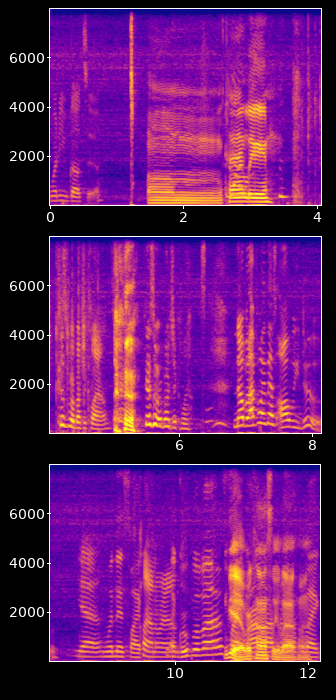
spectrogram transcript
where do you go to? Um, currently, Because we're a bunch of clowns. Because we're a bunch of clowns. No, but I feel like that's all we do. yeah. When it's like Clown around. a group of us. Yeah, like, we're constantly I feel laughing. like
